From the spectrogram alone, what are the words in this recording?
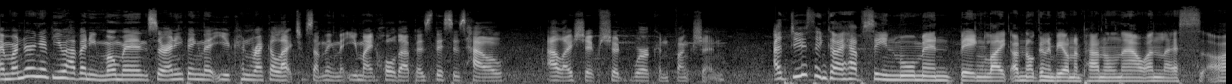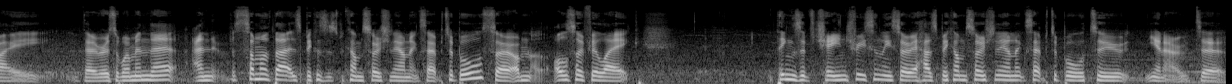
I'm wondering if you have any moments or anything that you can recollect of something that you might hold up as this is how allyship should work and function. I do think I have seen more men being like, I'm not going to be on a panel now unless I there is a woman there, and some of that is because it's become socially unacceptable. So I'm also feel like things have changed recently, so it has become socially unacceptable to you know to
